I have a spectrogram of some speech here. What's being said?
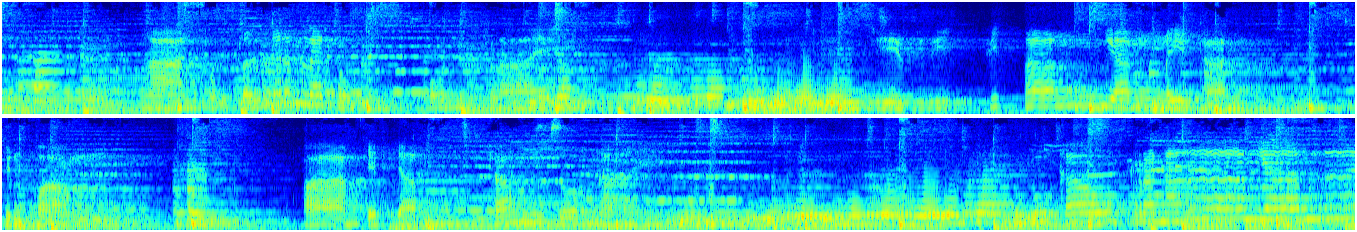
งงานส่งเสริมและส่งคนไกลชีวิตผิดพังยังไม่ทันถึงความความเจ็บจำช้ำสวงใน ดูเขาประนามยามให้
